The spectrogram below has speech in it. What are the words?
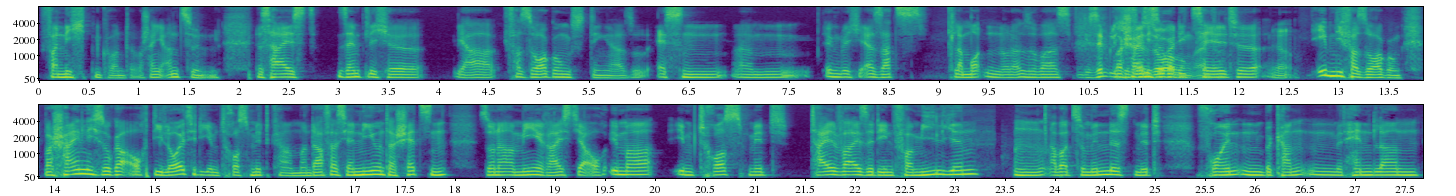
vernichten konnte, wahrscheinlich anzünden. Das heißt, sämtliche ja, Versorgungsdinge, also Essen, ähm, irgendwelche Ersatzklamotten oder sowas. Wahrscheinlich Versorgung sogar die Zelte. Ja. Eben die Versorgung. Wahrscheinlich sogar auch die Leute, die im Tross mitkamen. Man darf das ja nie unterschätzen. So eine Armee reist ja auch immer im Tross mit teilweise den Familien aber zumindest mit Freunden, Bekannten, mit Händlern,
